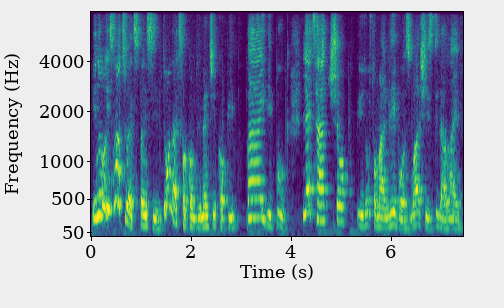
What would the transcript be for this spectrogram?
you know, it's not too expensive. Don't ask for complimentary copy. Buy the book. Let her chop, you know, from her labors while she's still alive.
